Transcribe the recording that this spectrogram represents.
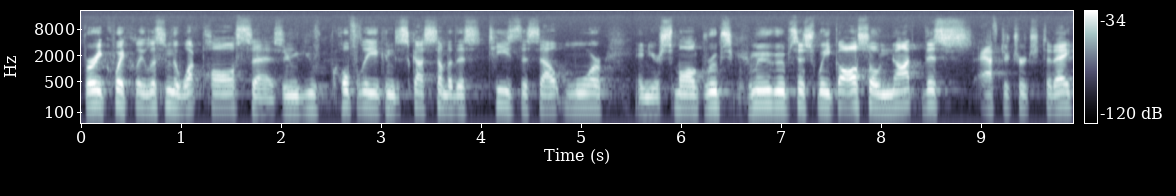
Very quickly, listen to what Paul says, and you hopefully you can discuss some of this, tease this out more in your small groups, community groups this week. Also, not this after church today,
